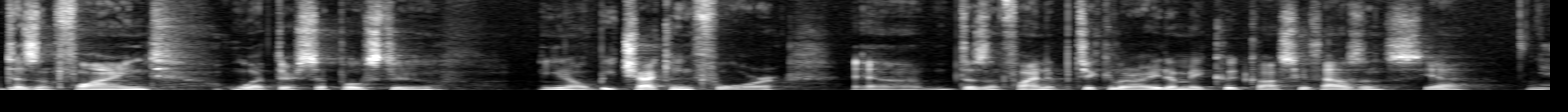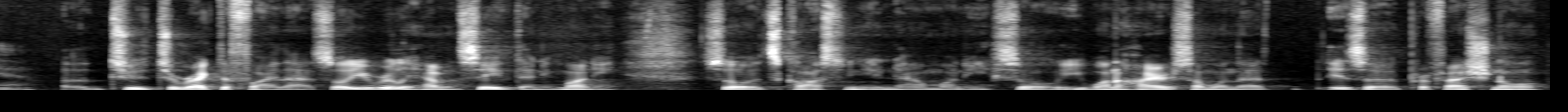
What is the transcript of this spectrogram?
doesn't find what they're supposed to you know be checking for uh, doesn't find a particular item, it could cost you thousands. Yeah. Yeah. Uh, to to rectify that, so you really haven't saved any money, so it's costing you now money. So you want to hire someone that is a professional,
